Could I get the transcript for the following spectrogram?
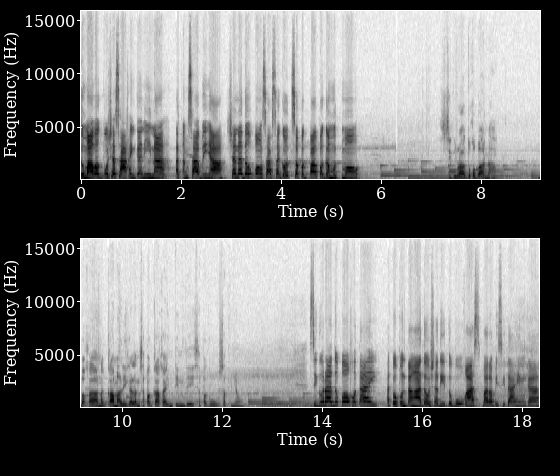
Tumawag po siya sa akin kanina at ang sabi niya, siya na daw po ang sasagot sa pagpapagamot mo. Sigurado ka ba anak? Baka nagkamali ka lang sa pagkakaintindi sa pag-uusap nyo. Sigurado po ako, Tay. At pupunta nga daw siya dito bukas para bisitahin ka.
